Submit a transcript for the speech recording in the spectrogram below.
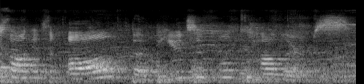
song is All the Beautiful Colors.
